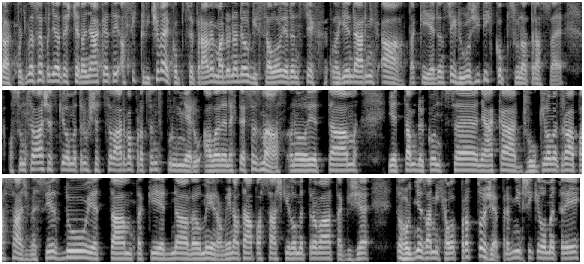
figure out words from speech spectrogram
Tak, pojďme se podívat ještě na nějaké ty asi klíčové kopce. Právě Madonna del Gisalo, jeden z těch legendárních a taky jeden z těch důležitých kopců na trase. 8,6 km, 6,2% v průměru, ale nenechte se zmást. Ono je tam, je tam dokonce nějaká dvoukilometrová pasáž ve sjezdu, je tam taky jedna velmi rovinatá pasáž kilometrová, takže to hodně zamíchalo, protože první tři kilometry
